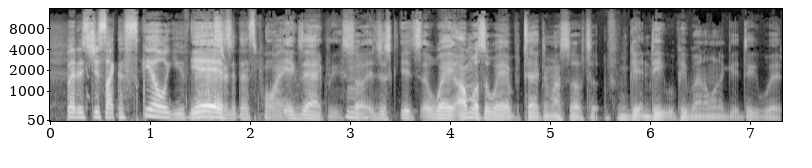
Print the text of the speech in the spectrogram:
But it's just like a skill you've mastered it's- at this point. Exactly. So hmm. it just it's a way, almost a way of protecting myself to, from getting deep with people I don't want to get deep with.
